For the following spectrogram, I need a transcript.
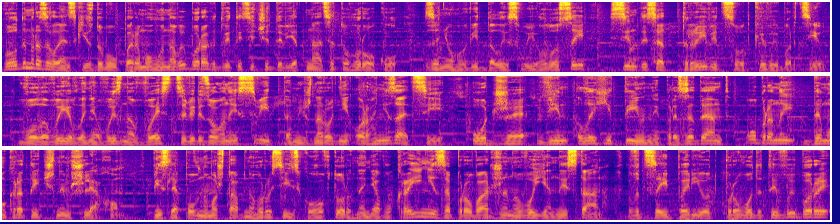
Володимир Зеленський здобув перемогу на виборах 2019 року. За нього віддали свої голоси 73% виборців. Волевиявлення визнав весь цивілізований світ та міжнародні організації. Отже, він легітимний президент, обраний демократичним шляхом. Після повномасштабного російського вторгнення в Україні запроваджено воєнний стан. В цей період проводити вибори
